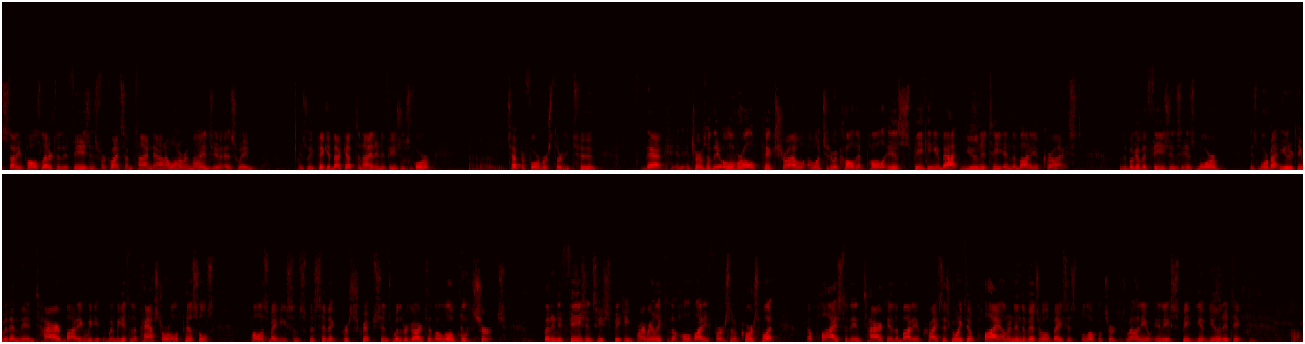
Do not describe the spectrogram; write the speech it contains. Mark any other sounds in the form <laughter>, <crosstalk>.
been studying Paul's letter to the Ephesians for quite some time now, and I want to remind you as we as we pick it back up tonight in Ephesians 4, uh, chapter 4, verse 32, that in, in terms of the overall picture, I, w- I want you to recall that Paul is speaking about unity in the body of Christ. The book of Ephesians is more is more about unity within the entire body. We, when we get to the pastoral epistles, Paul is making some specific prescriptions with regard to the local church. But in Ephesians, he's speaking primarily to the whole body first. And of course, what applies to the entirety of the body of Christ is going to apply on an individual basis to the local church as well. And, he, and he's speaking of unity. Um,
